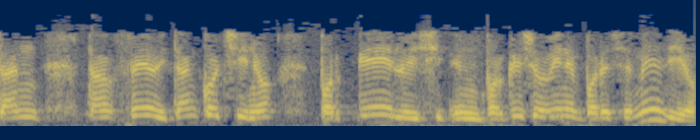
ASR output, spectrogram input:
tan tan feo y tan cochino, ¿por qué, lo hici- ¿por qué yo vine por ese medio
